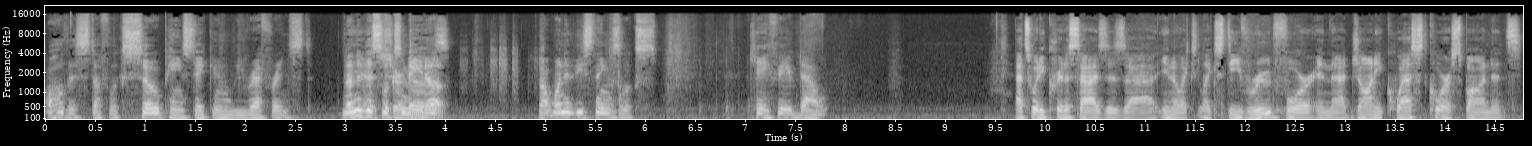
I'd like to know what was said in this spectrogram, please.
All this stuff looks so painstakingly referenced. None of this looks sure made does. up. Not one of these things looks kayfabed out. That's what he criticizes, uh, you know, like like Steve Rude for in that Jonny Quest correspondence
